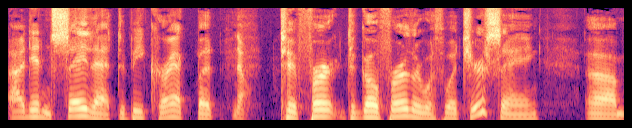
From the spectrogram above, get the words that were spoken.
I didn't say that to be correct, but No. to fur, to go further with what you're saying, um,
